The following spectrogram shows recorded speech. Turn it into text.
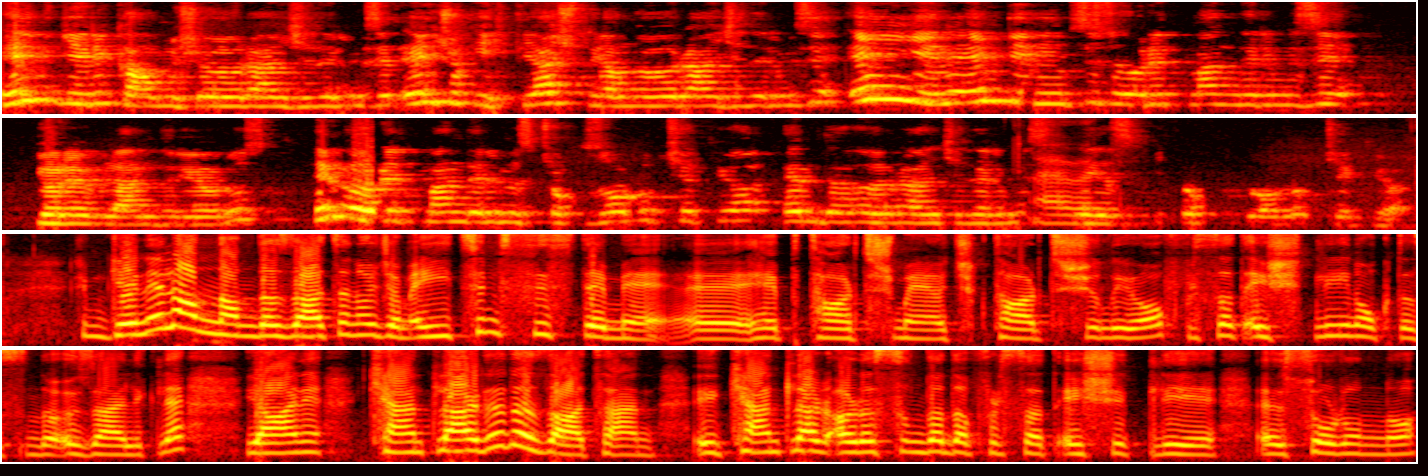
en geri kalmış öğrencilerimizin, en çok ihtiyaç duyan öğrencilerimizi, en yeni, en deneyimsiz öğretmenlerimizi görevlendiriyoruz. Hem öğretmenlerimiz çok zorluk çekiyor hem de öğrencilerimiz Evet. ne yazık ki çok zorluk çekiyor. Şimdi genel anlamda zaten hocam eğitim sistemi e, hep tartışmaya açık tartışılıyor. Fırsat eşitliği noktasında özellikle. Yani kentlerde de zaten e, kentler arasında da fırsat eşitliği e, sorunlu.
